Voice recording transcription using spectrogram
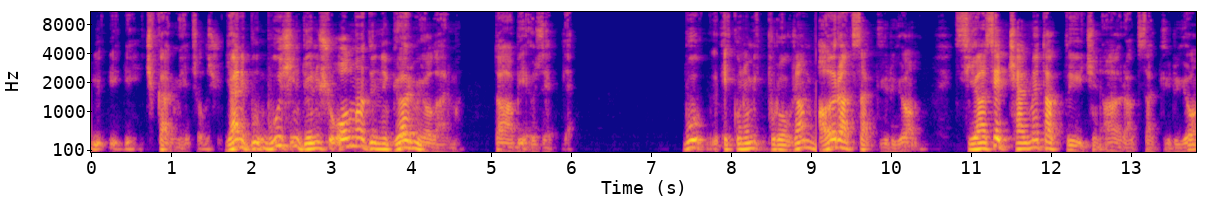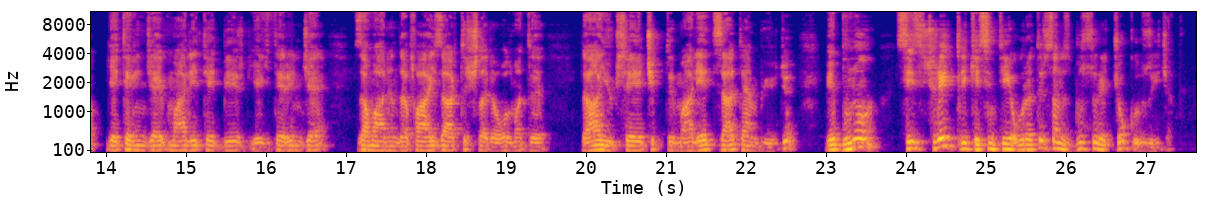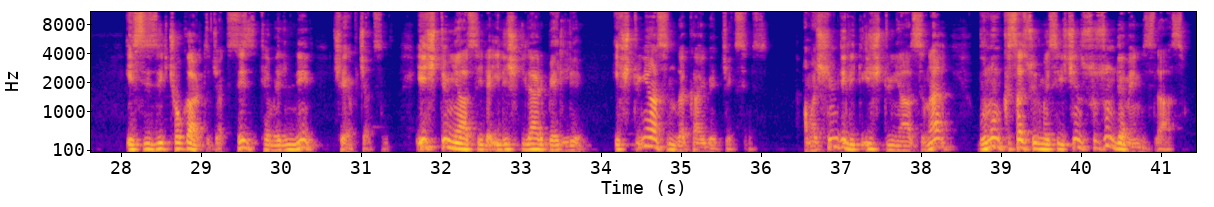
çıkarmaya çalışıyor. Yani bu, bu işin dönüşü olmadığını görmüyorlar mı? Daha bir özetle. Bu ekonomik program ağır aksak yürüyor. Siyaset çelme taktığı için ağır aksak yürüyor. Yeterince mali tedbir, yeterince zamanında faiz artışları olmadı. Daha yükseğe çıktı, maliyet zaten büyüdü. Ve bunu siz sürekli kesintiye uğratırsanız bu süreç çok uzayacak. İşsizlik çok artacak. Siz temelini şey yapacaksınız. İş dünyasıyla ilişkiler belli. İş dünyasında kaybedeceksiniz. Ama şimdilik iş dünyasına bunun kısa sürmesi için susun demeniz lazım.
